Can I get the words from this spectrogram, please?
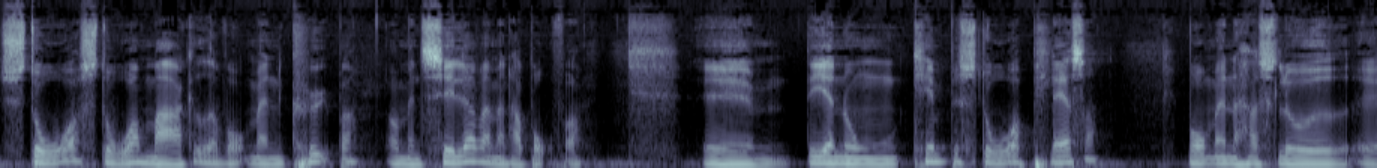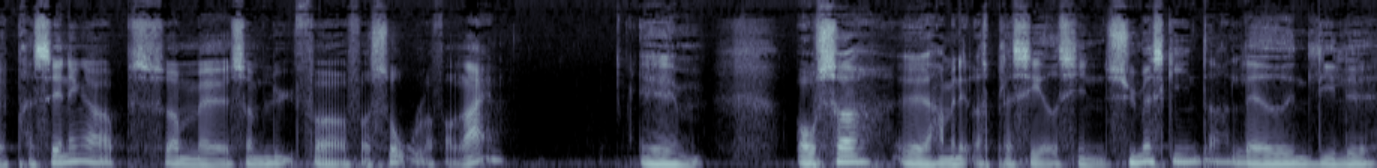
store, store markeder, hvor man køber og man sælger, hvad man har brug for. Øhm, det er nogle kæmpe store pladser, hvor man har slået øh, præsendinger op som, øh, som ly for, for sol og for regn. Øh, og så øh, har man ellers placeret sin symaskine der, lavet en lille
